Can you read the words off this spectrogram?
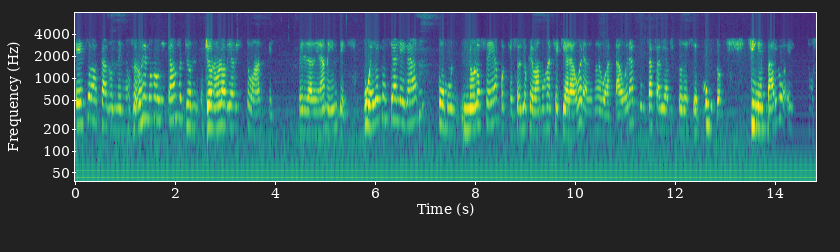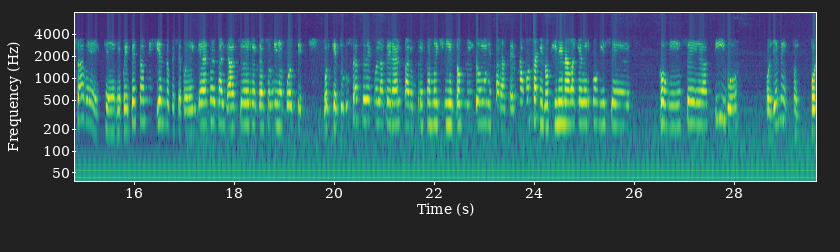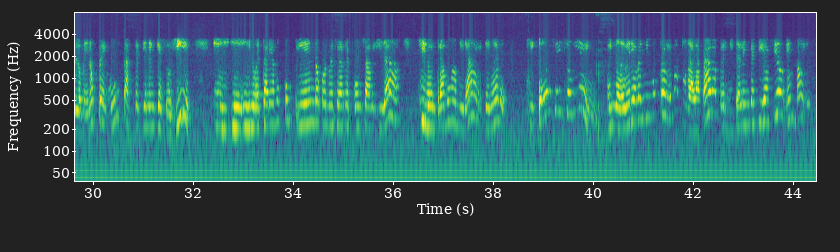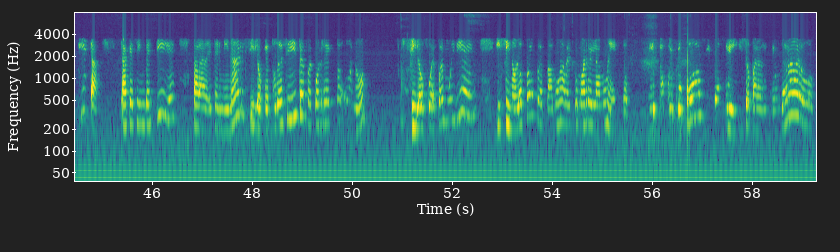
eso hasta donde nosotros hemos auditado yo yo no lo había visto antes verdaderamente. Puede que sea legal, como no lo sea, porque eso es lo que vamos a chequear ahora, de nuevo, hasta ahora nunca se había visto de ese punto. Sin embargo, el tú saber que de repente están diciendo que se pueden quedar con el palacio de recreación y deporte porque tú lo usaste de colateral para un préstamo de 500 mil dólares para hacer una cosa que no tiene nada que ver con ese con ese activo, óyeme, pues por lo menos preguntas que tienen que surgir y, y, no estaríamos cumpliendo con nuestra responsabilidad si no entramos a mirar de nuevo. Si todo se hizo bien, pues no debería haber ningún problema. Tú da la cara, permite la investigación, es más, invita a que se investigue para determinar si lo que tú decidiste fue correcto o no. Si lo fue, pues muy bien. Y si no lo fue, pues vamos a ver cómo arreglamos esto. ¿Esto fue propósito? ¿Se hizo para defraudar? ¿O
